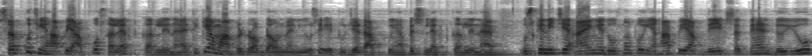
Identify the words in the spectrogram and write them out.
सब कुछ यहाँ पे आपको सेलेक्ट कर लेना है, ठीक है? वहाँ पे ड्रॉप डाउन मेन्यू से ए टू जेड आपको यहाँ पे सिलेक्ट कर लेना है। उसके नीचे आएँगे दोस्तों तो यहाँ पे आप देख सकते हैं do you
